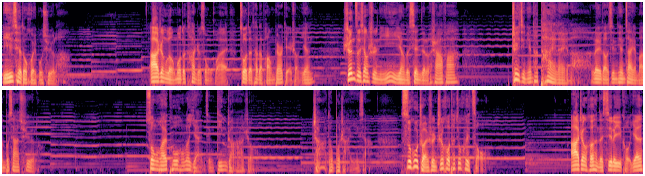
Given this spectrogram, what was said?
一切都回不去了。阿正冷漠的看着宋怀，坐在他的旁边，点上烟，身子像是泥一样的陷进了沙发。这几年他太累了，累到今天再也瞒不下去了。宋怀哭红了眼睛，盯着阿正，眨都不眨一下，似乎转瞬之后他就会走。阿正狠狠地吸了一口烟，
